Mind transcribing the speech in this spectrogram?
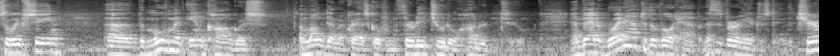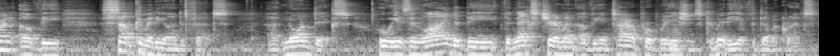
So we've seen uh, the movement in Congress among Democrats go from 32 to 102. And then right after the vote happened, this is very interesting, the chairman of the subcommittee on defense, uh, Norm Dicks, who is in line to be the next chairman of the entire appropriations mm-hmm. committee if the Democrats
